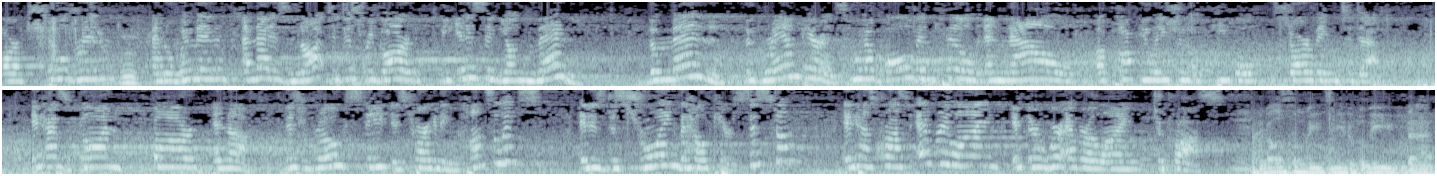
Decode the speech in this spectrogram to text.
are children and women, and that is not to disregard the innocent young men the men, the grandparents who have all been killed, and now a population of people starving to death. It has gone far enough. This rogue state is targeting consulates. It is destroying the healthcare system. It has crossed every line, if there were ever a line to cross. It also leads me to believe that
